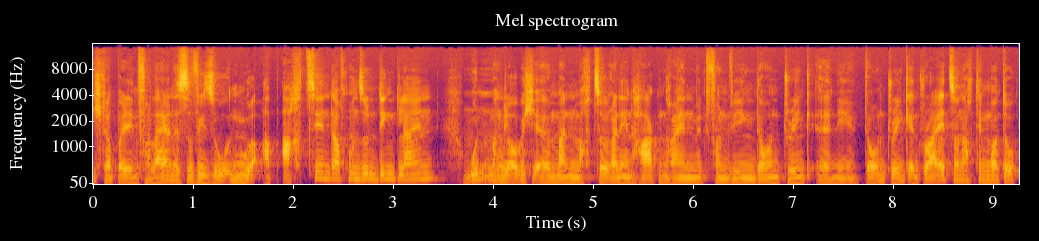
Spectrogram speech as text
ich glaube, bei den Verleihern ist sowieso nur ab 18 darf man so ein Ding leihen. Mhm. Und man, glaube ich, äh, man macht sogar den Haken rein mit von wegen Don't Drink, äh, nee, Don't Drink and Ride, so nach dem Motto.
